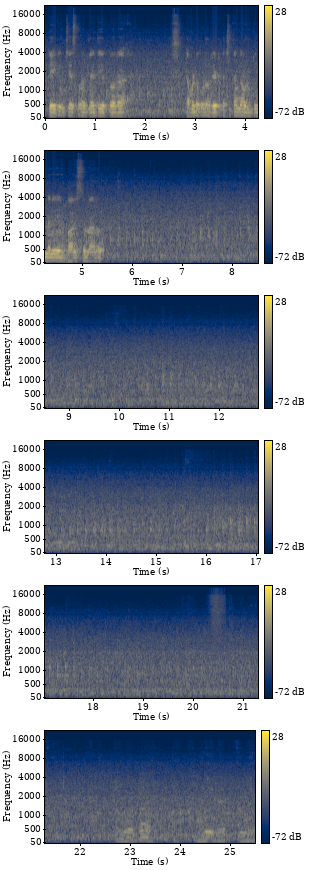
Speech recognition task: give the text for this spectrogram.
స్టేకింగ్ చేసుకున్నట్లయితే ఎక్కువగా టమాటో కూడా రేటు ఖచ్చితంగా ఉంటుందని నేను భావిస్తున్నాను మనీ రేట్ అన్నీ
